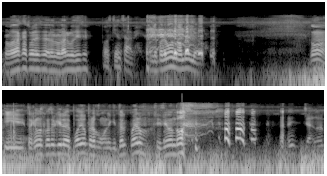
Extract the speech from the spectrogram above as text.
No. Rodajas suele ser a lo largo, dice. Pues quién sabe. Le ponemos nombre luego. ¿Cómo? Y trajimos 4 kilos de pollo, pero como le quitó el cuero, se hicieron dos. Ay, chalón.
